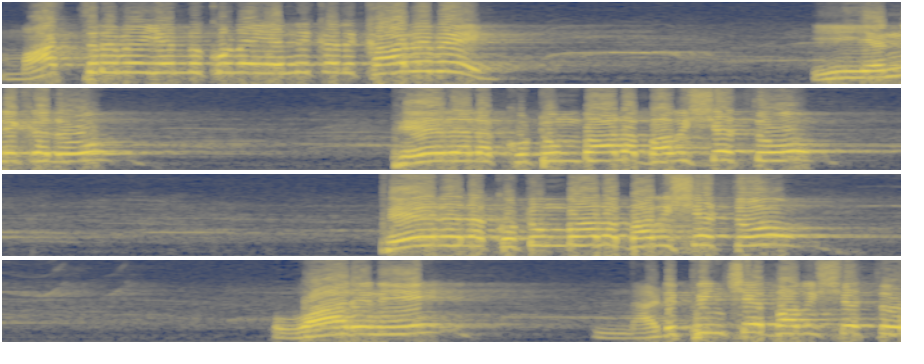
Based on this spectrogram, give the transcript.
మాత్రమే ఎన్నుకునే ఎన్నికలు కావివి ఈ ఎన్నికలు పేదల కుటుంబాల భవిష్యత్తు పేదల కుటుంబాల భవిష్యత్తు వారిని నడిపించే భవిష్యత్తు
